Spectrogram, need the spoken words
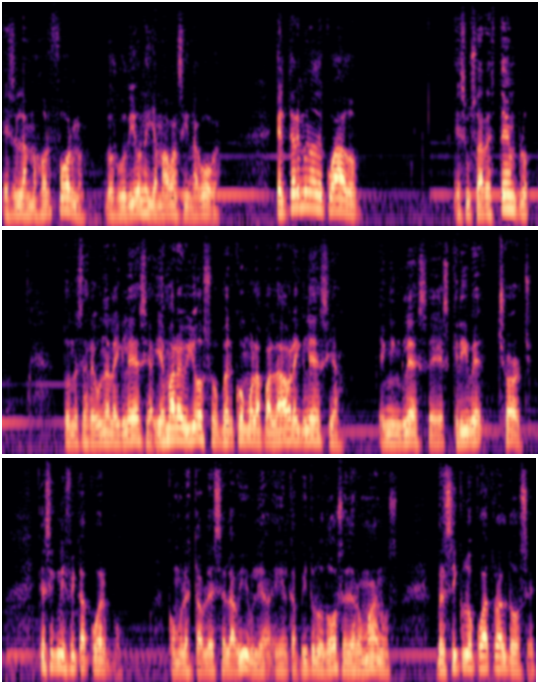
Esa es la mejor forma. Los judíos le llamaban sinagoga. El término adecuado es usar el templo, donde se reúne la iglesia. Y es maravilloso ver cómo la palabra iglesia en inglés se escribe church, que significa cuerpo, como lo establece la Biblia en el capítulo 12 de Romanos, versículo 4 al 12.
